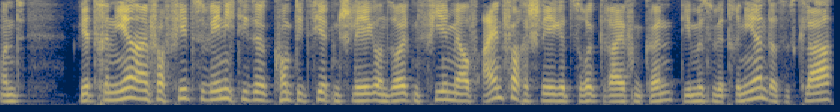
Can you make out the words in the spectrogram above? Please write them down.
Und wir trainieren einfach viel zu wenig diese komplizierten Schläge und sollten viel mehr auf einfache Schläge zurückgreifen können. Die müssen wir trainieren, das ist klar.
